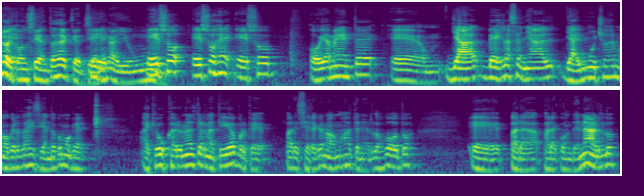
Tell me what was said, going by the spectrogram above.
No, y eh, conscientes de que tienen ahí un... Eso, eso, eso obviamente, ya ves la señal, ya hay muchos demócratas diciendo como que hay que buscar una alternativa porque pareciera que no vamos a tener los votos para, para condenarlo.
